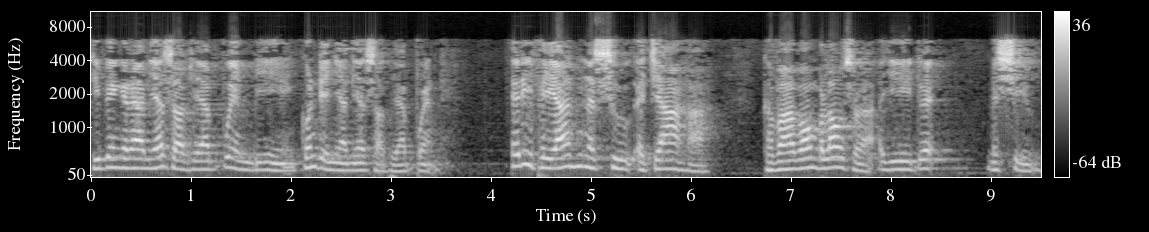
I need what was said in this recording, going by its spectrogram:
ဒီပင်ကရာမြတ်စွာဘုရားပွင့်ပြီးရင်ကွန်းတင်ညာမြတ်စွာဘုရားပွင့်တယ်အဲ့ဒီဘုရားနှစ်စုအကြားဟာကဘာပေါင်းဘယ်လောက်ဆိုတာအရေအတွက်မရှိဘူး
